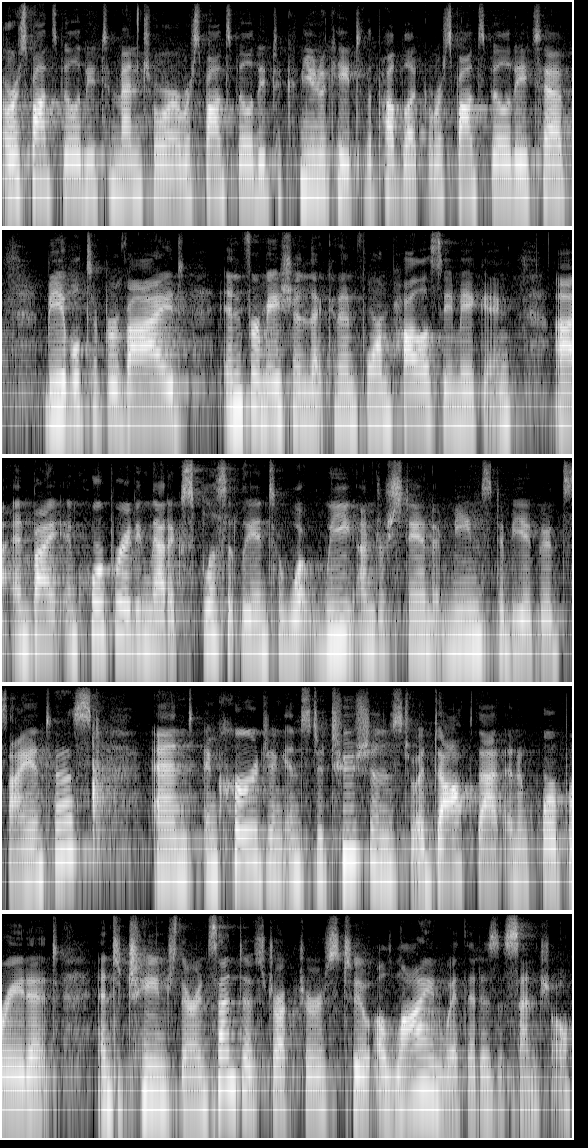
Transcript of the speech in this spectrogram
a responsibility to mentor, a responsibility to communicate to the public, a responsibility to be able to provide information that can inform policymaking. Uh, and by incorporating that explicitly into what we understand it means to be a good scientist, and encouraging institutions to adopt that and incorporate it and to change their incentive structures to align with it is essential.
